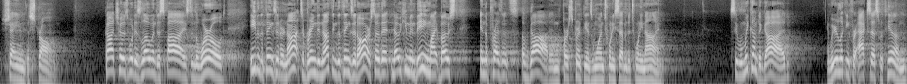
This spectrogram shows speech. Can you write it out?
shame the strong. God chose what is low and despised in the world, even the things that are not, to bring to nothing the things that are, so that no human being might boast in the presence of God in 1 Corinthians 1 27 to 29. See, when we come to God, and we are looking for access with Him,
